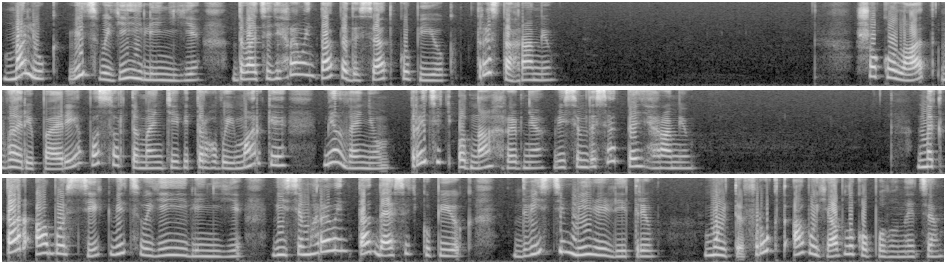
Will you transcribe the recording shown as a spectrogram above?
малюк від своєї лінії 20 гривень та 50 копійок 300 грамів. Шоколад Very Perry в асортименті від торгової марки Millennium 31 гривня 85 грамів. Нектар або сік від своєї лінії 8 гривень та 10 копійок 200 мл. Мультифрукт або яблуко полуниця.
